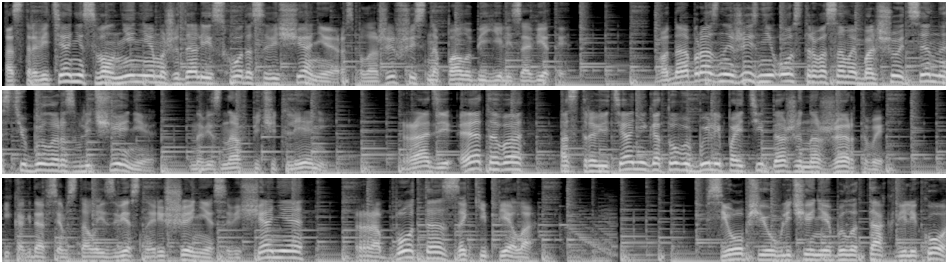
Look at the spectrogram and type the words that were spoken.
Островитяне с волнением ожидали исхода совещания, расположившись на палубе Елизаветы. В однообразной жизни острова самой большой ценностью было развлечение, новизна впечатлений. Ради этого островитяне готовы были пойти даже на жертвы. И когда всем стало известно решение совещания, работа закипела. Всеобщее увлечение было так велико,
